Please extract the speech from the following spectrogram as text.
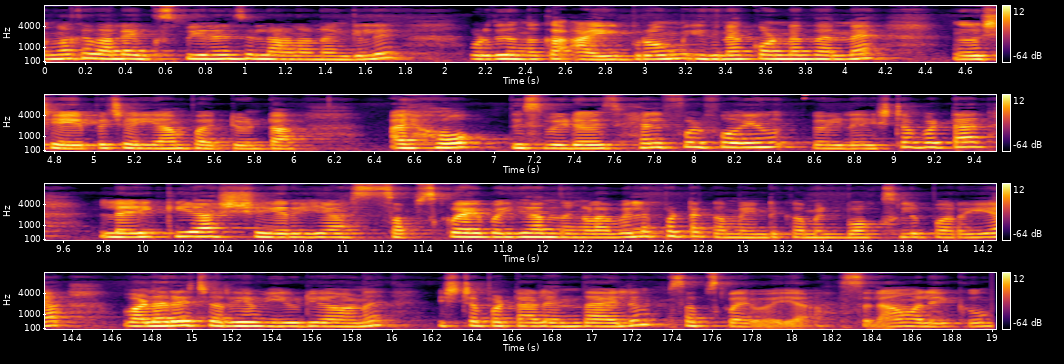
നിങ്ങൾക്ക് നല്ല എക്സ്പീരിയൻസ് ഉള്ള ആളാണെങ്കിൽ ഇവിടുത്തെ നിങ്ങൾക്ക് ഐബ്രോയും ഇതിനെ കൊണ്ട് തന്നെ ഷേപ്പ് ചെയ്യാൻ പറ്റും കേട്ടോ I hope this video is helpful for you video ഇഷ്ടപ്പെട്ടാൽ ലൈക്ക് ചെയ്യുക ഷെയർ ചെയ്യുക സബ്സ്ക്രൈബ് ചെയ്യുക നിങ്ങൾ വിലപ്പെട്ട കമന്റ് കമന്റ് ബോക്സിൽ പറയുക. വളരെ ചെറിയ വീഡിയോ ആണ്. ഇഷ്ടപ്പെട്ടാൽ എന്തായാലും സബ്സ്ക്രൈബ് ചെയ്യുക. അസ്സാം വലൈക്കും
